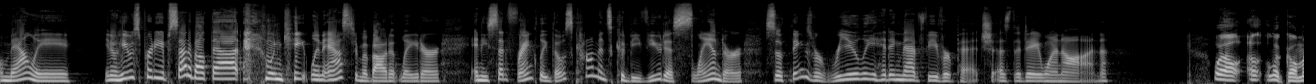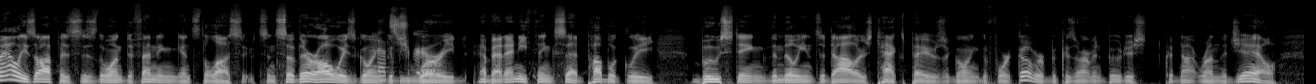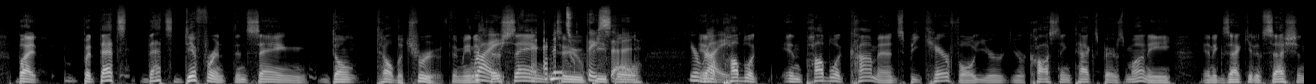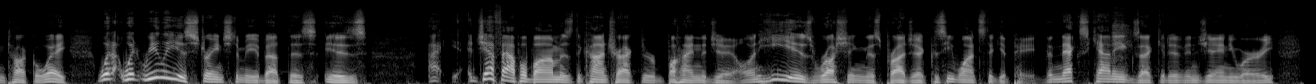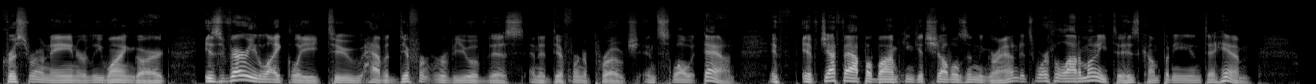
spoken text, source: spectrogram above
O'Malley you know, he was pretty upset about that when Kaitlin asked him about it later. And he said, frankly, those comments could be viewed as slander. So things were really hitting that fever pitch as the day went on. Well, uh, look, O'Malley's office is the one defending against the lawsuits, and so they're always going That's to be true. worried about anything said publicly boosting the millions of dollars taxpayers are going to fork over because Armond Budish could not run the jail. But but that's that's different than saying don't tell the truth. I mean, if they're saying And to people said. You're in right. a public in public comments, be careful. You're you're costing taxpayers money in executive session. Talk away. What what really is strange to me about this is. I, Jeff Applebaum is the contractor behind the jail, and he is rushing this project because he wants to get paid. The next county executive in January, Chris Ronayne or Lee Weingart, is very likely to have a different review of this and a different approach and slow it down. If if Jeff Applebaum can get shovels in the ground, it's worth a lot of money to his company and to him.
